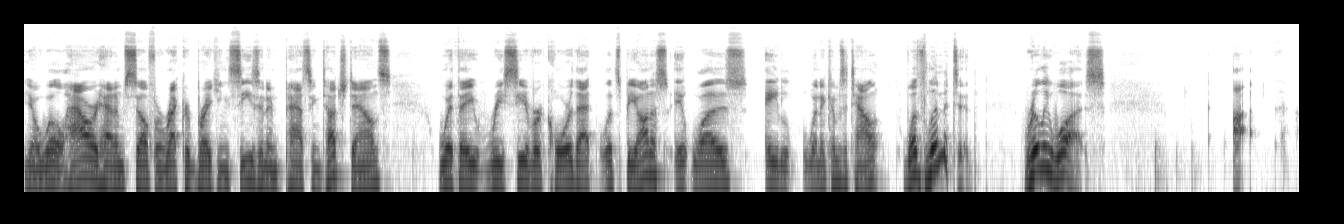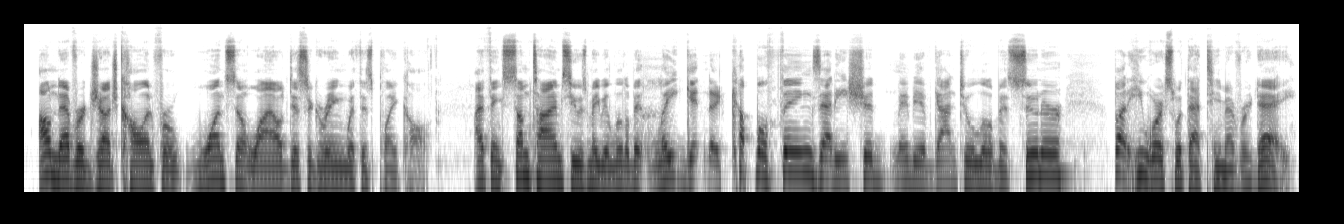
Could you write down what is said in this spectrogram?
you know, Will Howard had himself a record breaking season in passing touchdowns with a receiver corps that, let's be honest, it was a, when it comes to talent, was limited. Really was. I, I'll never judge Collin for once in a while disagreeing with his play call. I think sometimes he was maybe a little bit late getting a couple things that he should maybe have gotten to a little bit sooner, but he works with that team every day.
